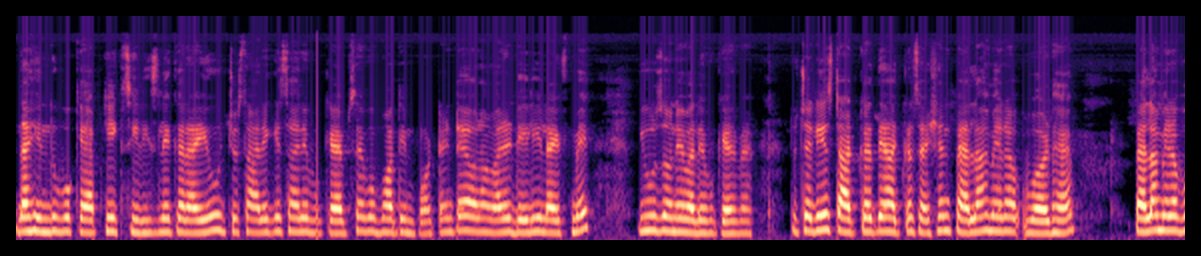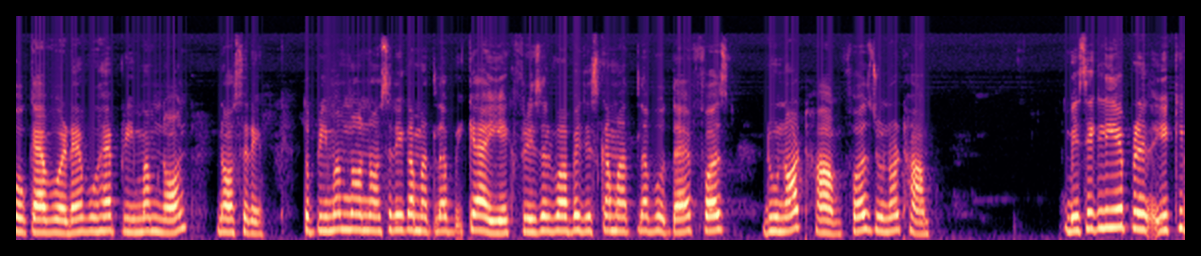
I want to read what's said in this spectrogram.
द हिंदू वो कैब की एक सीरीज़ लेकर आई हूँ, जो सारे के सारे वो कैब्स हैं, वो बहुत इंपॉर्टेंट है और हमारे डेली लाइफ में यूज़ होने वाले वो कैब है। तो चलिए स्टार्ट करते हैं आज का सेशन पहला मेरा वर्ड है, पहला मेरा वो कैब वर्ड है, वो है प्रीमम नॉन नौसरे तो प्रीमम नॉन नौसरे का मतलब क्या है? एक फ्रेजल वर्ब है, जिसका मतलब होता है first do not harm first do not harm basically ये एक ही,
